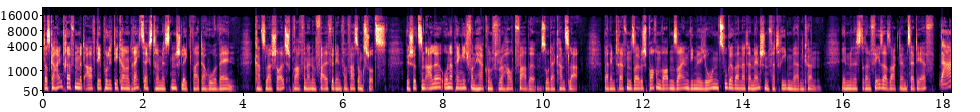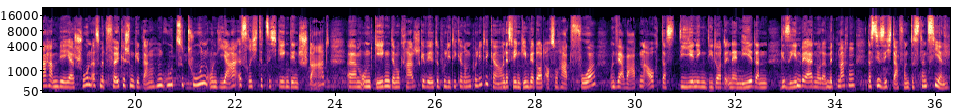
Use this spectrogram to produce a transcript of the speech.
Das Geheimtreffen mit AfD-Politikern und Rechtsextremisten schlägt weiter hohe Wellen. Kanzler Scholz sprach von einem Fall für den Verfassungsschutz. Wir schützen alle, unabhängig von Herkunft oder Hautfarbe, so der Kanzler. Bei dem Treffen soll besprochen worden sein, wie Millionen zugewanderter Menschen vertrieben werden können. Innenministerin Faeser sagte im ZDF, Da haben wir ja schon es mit völkischem Gedankengut zu tun. Und ja, es richtet sich gegen den Staat ähm, und gegen demokratisch gewählte Politikerinnen und Politiker. Und deswegen gehen wir dort auch so hart vor. Und wir erwarten auch, dass diejenigen, die dort in der Nähe dann gesehen werden oder mitmachen, dass die sich davon distanzieren.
